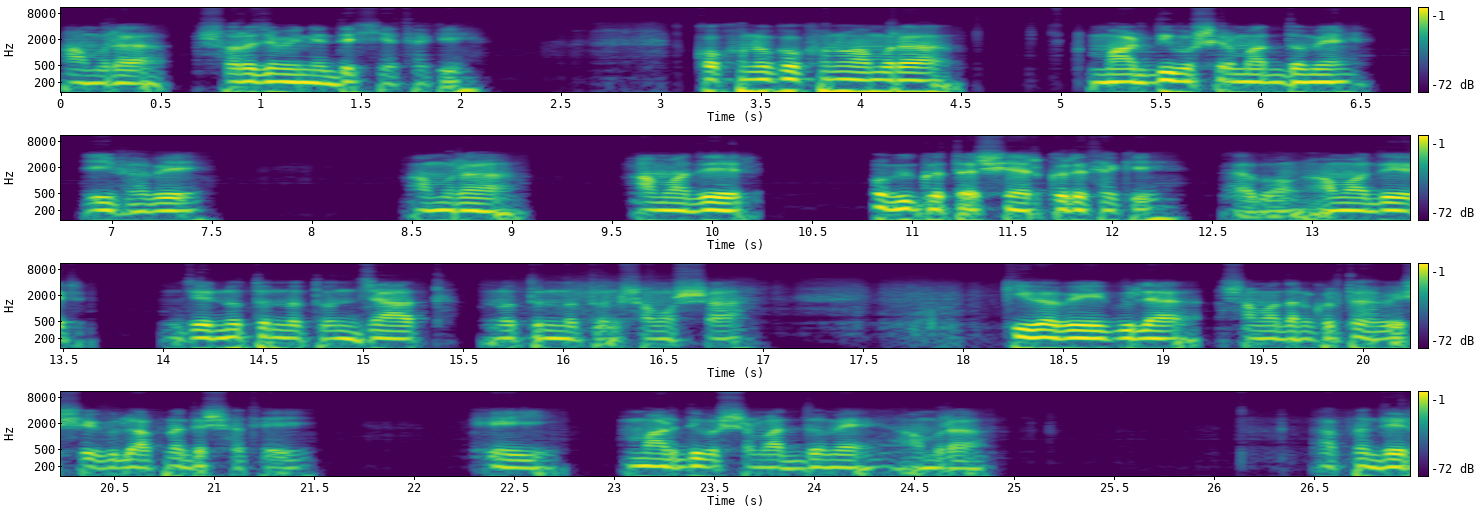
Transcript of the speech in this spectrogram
আমরা সরজমিনে দেখিয়ে থাকি। কখনো কখনো আমরা মাঠ দিবসের মাধ্যমে এইভাবে আমরা আমাদের অভিজ্ঞতা শেয়ার করে থাকি এবং আমাদের যে নতুন নতুন জাত, নতুন নতুন সমস্যা, কীভাবে এগুলা সমাধান করতে হবে সেগুলো আপনাদের সাথে এই মার দিবসের মাধ্যমে আমরা আপনাদের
